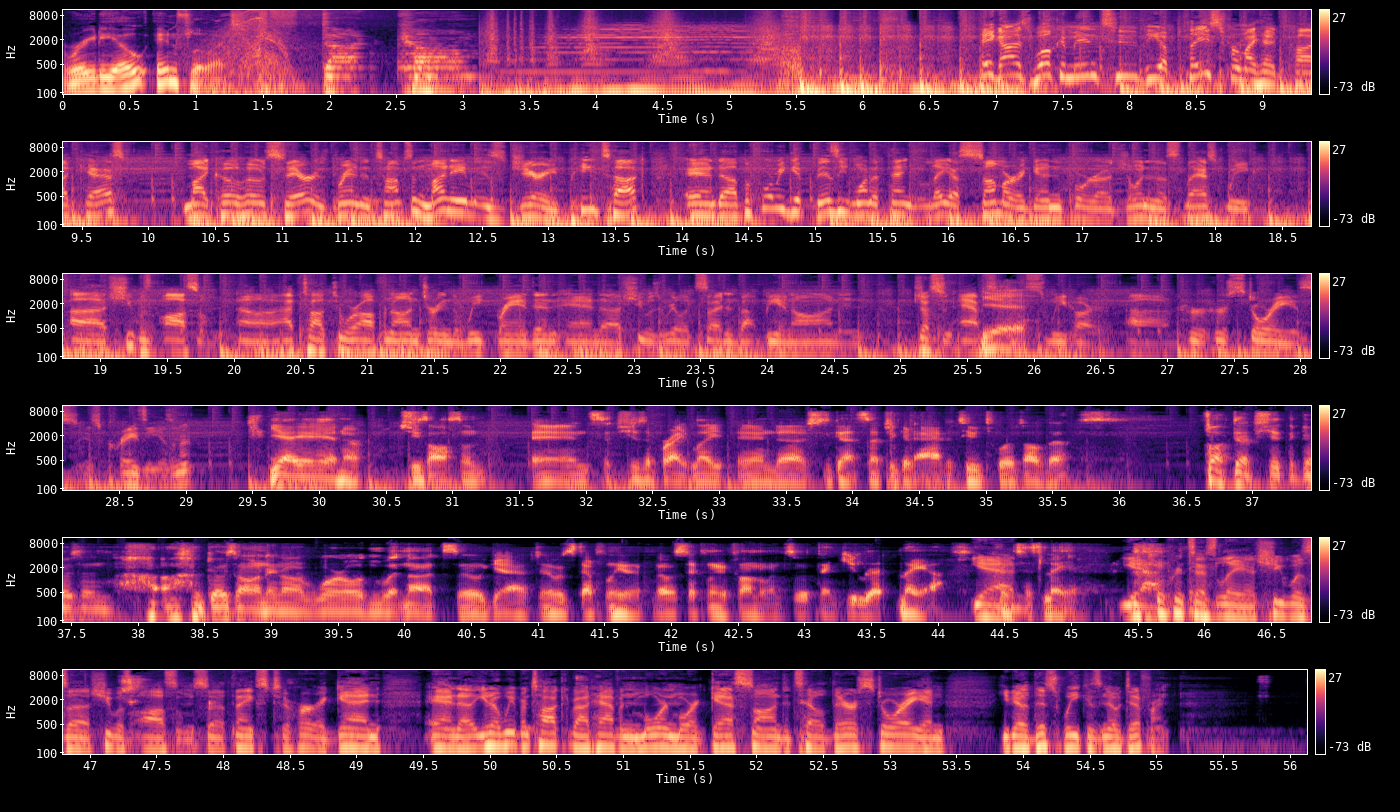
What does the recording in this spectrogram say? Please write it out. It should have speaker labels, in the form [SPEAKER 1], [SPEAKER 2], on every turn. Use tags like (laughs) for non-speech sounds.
[SPEAKER 1] radioinfluence.com.
[SPEAKER 2] Hey guys, welcome into the A Place for My Head podcast. My co-host there is Brandon Thompson. My name is Jerry Petuck. And uh, before we get busy, want to thank Leah Summer again for uh, joining us last week. Uh, she was awesome. Uh, I've talked to her off and on during the week, Brandon, and uh, she was real excited about being on and just an absolute
[SPEAKER 3] Yeah.
[SPEAKER 2] sweetheart. Uh, her her story is is crazy, isn't it?
[SPEAKER 3] Yeah, yeah, yeah. No, she's awesome, and she's a bright light, and uh, she's got such a good attitude towards all the fucked up shit that goes in uh, (laughs) goes on in our world and whatnot. So yeah, that was definitely a that was definitely a fun one. So thank you, Le- Leia,
[SPEAKER 2] Yeah,
[SPEAKER 3] Princess Leia.
[SPEAKER 2] yeah, (laughs) Princess Leia. She was uh, she was awesome. So thanks to her again. And uh, you know, we've been talking about having more and more guests on to tell their story, and you know, this week is no different.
